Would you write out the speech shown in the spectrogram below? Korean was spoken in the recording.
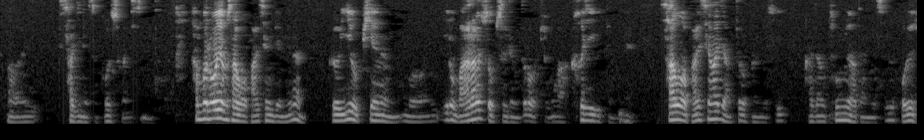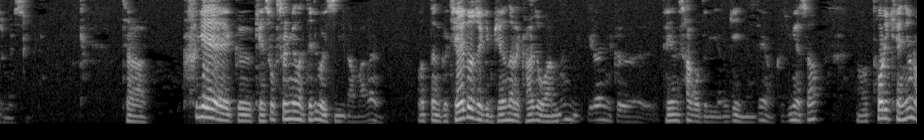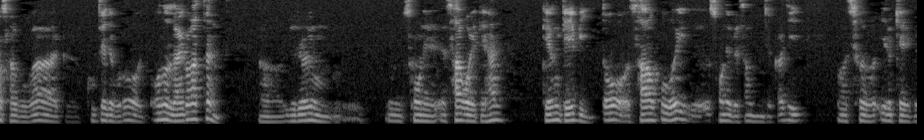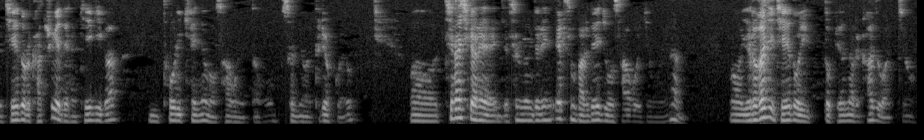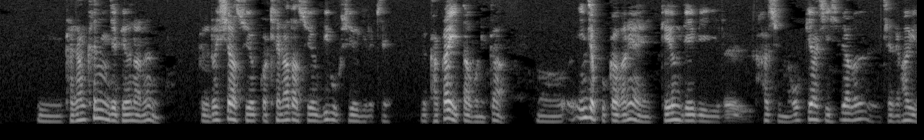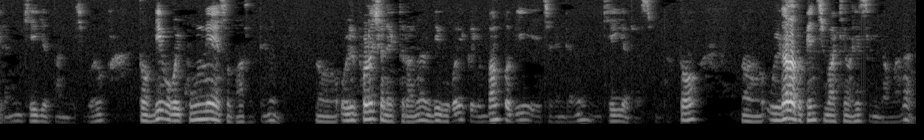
어, 사진에서 볼 수가 있습니다. 한번 오염 사고 발생되면은 그 이후 피해는 뭐 이로 말할 수 없을 정도로 규모가 커지기 때문에 사고가 발생하지 않도록 하는 것이 가장 중요하다는 것을 보여주고 있습니다. 자, 크게 그 계속 설명을 드리고 있습니다만은 어떤 그 제도적인 변화를 가져왔는 이런 그 대형 사고들이 여러 개 있는데요. 그 중에서 어, 토리 캐니언호 사고가 그 국제적으로 오늘날과 같은 어, 유료용 손해 사고에 대한 대응 대비 또 사후의 손해배상 문제까지 어, 저 이렇게 그 제도를 갖추게 되는 계기가 이 토리 캐니언 사고였다고 설명을 드렸고요. 어, 지난 시간에 이제 설명드린 엑슨 발데이조 사고의 경우에는 어, 여러 가지 제도의 또 변화를 가져왔죠. 이 가장 큰 이제 변화는 그 러시아 수역과 캐나다 수역, 미국 수역이 이렇게 가까이 있다 보니까 어, 인접 국가 간의 대응 대비를 할 수 있는 OPRC 협약을 제정하게 되는 계기였다는 것이고요. 또 미국의 국내에서 봤을 때는 어, 오일 폴루션 액트라는 미국의 그 연방법이 제정되는 계기가 되었습니다. 또 어, 우리나라도 벤치마킹을 했습니다만은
